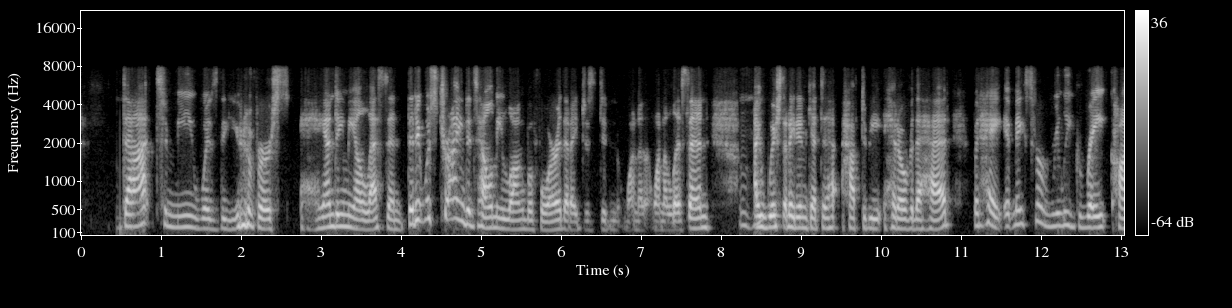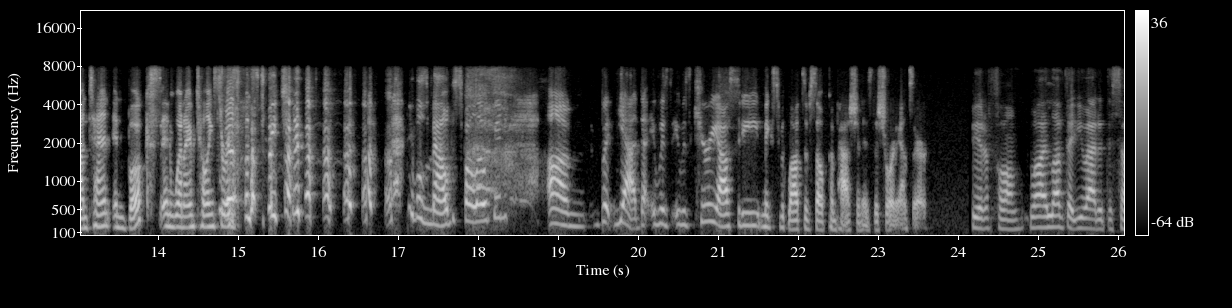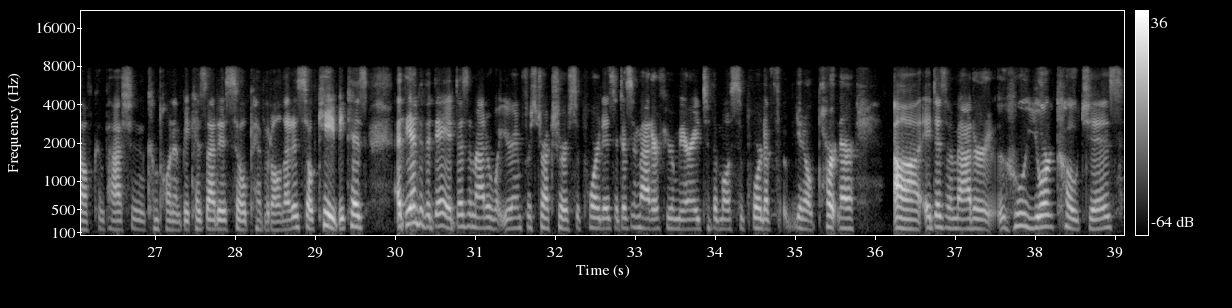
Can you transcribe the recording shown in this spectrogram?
that to me was the universe handing me a lesson that it was trying to tell me long before that I just didn't want to want to listen. Mm-hmm. I wish that I didn't get to have to be hit over the head, but hey, it makes for really great content in books and when I'm telling stories on stage people's mouths fall open. Um, but yeah, that it was it was curiosity mixed with lots of self-compassion is the short answer. Beautiful. Well, I love that you added the self compassion component because that is so pivotal. That is so key because at the end of the day, it doesn't matter what your infrastructure of support is. It doesn't matter if you're married to the most supportive, you know, partner. Uh, it doesn't matter who your coach is.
